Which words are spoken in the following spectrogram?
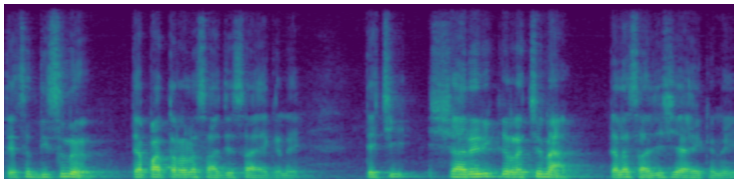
त्याचं दिसणं त्या पात्राला साजेसं आहे का नाही? त्याची शारीरिक रचना त्याला साजेशी आहे का नाही?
